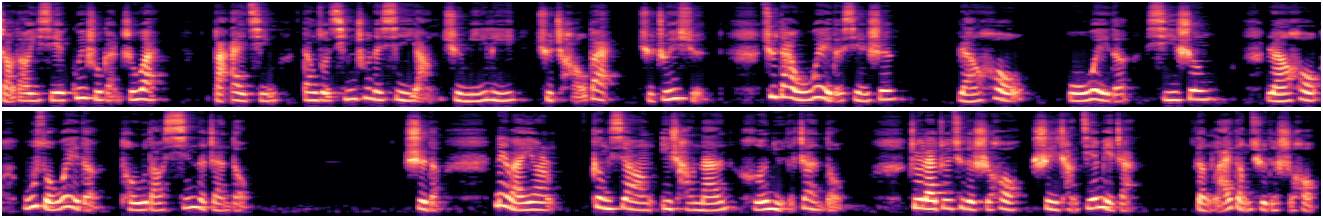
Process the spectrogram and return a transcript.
找到一些归属感之外，把爱情当作青春的信仰去迷离、去朝拜、去追寻、去大无畏的献身，然后无畏的牺牲，然后无所谓的投入到新的战斗。是的，那玩意儿更像一场男和女的战斗。追来追去的时候是一场歼灭战，等来等去的时候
